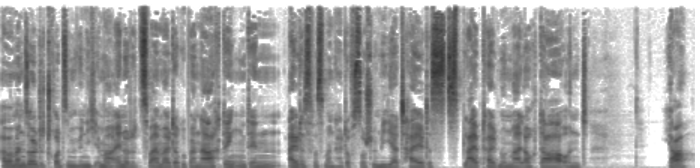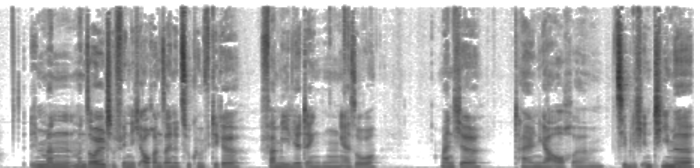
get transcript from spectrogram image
Aber man sollte trotzdem, finde ich, immer ein oder zweimal darüber nachdenken, denn all das, was man halt auf Social Media teilt, das, das bleibt halt nun mal auch da und ja, man, man sollte, finde ich, auch an seine zukünftige Familie denken. Also manche teilen ja auch ähm, ziemlich intime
